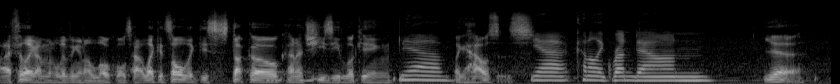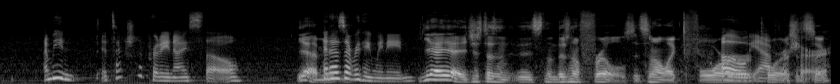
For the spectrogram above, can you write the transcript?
I feel like I'm living in a local's house. Like, it's all like these stucco, kind of cheesy looking, Yeah. like houses. Yeah. Kind of like run down. Yeah. I mean, it's actually pretty nice though. Yeah. I mean, it has everything we need. Yeah, yeah. It just doesn't. It's there's no frills. It's not like for oh yeah, tourists. for It's like,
